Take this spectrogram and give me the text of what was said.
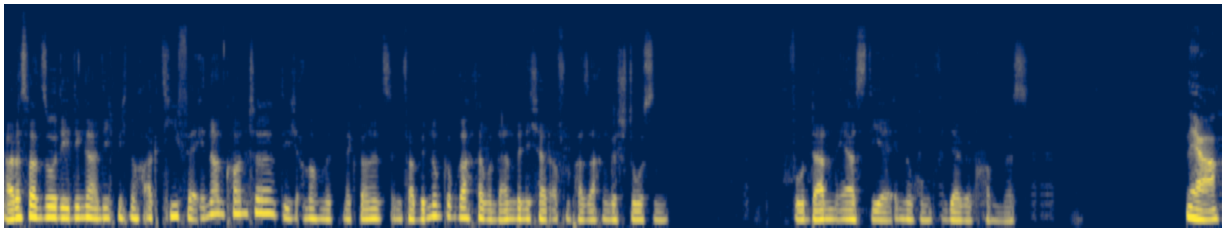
Aber das waren so die Dinge, an die ich mich noch aktiv erinnern konnte, die ich auch noch mit McDonalds in Verbindung gebracht habe. Und dann bin ich halt auf ein paar Sachen gestoßen, wo dann erst die Erinnerung wiedergekommen ist. Ja.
